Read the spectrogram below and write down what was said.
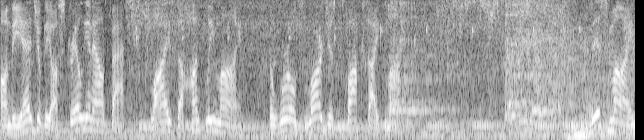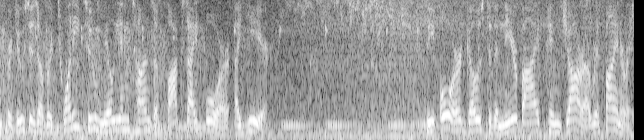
on the edge of the Australian outback, lies the Huntly Mine, the world's largest bauxite mine. This mine produces over 22 million tons of bauxite ore a year. The ore goes to the nearby Pinjarra refinery,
